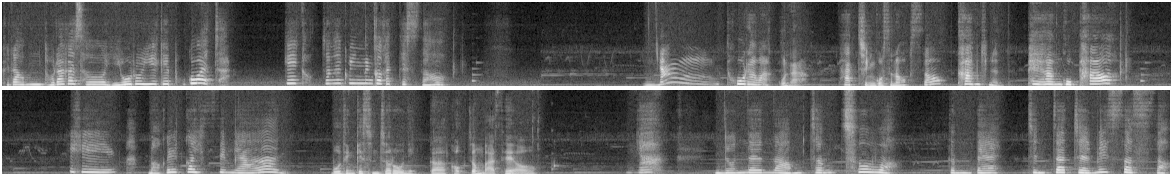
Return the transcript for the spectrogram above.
그럼 돌아가서 이오로이에게 보고하자. 꽤 걱정하고 있는 것 같았어. 냥 돌아왔구나. 다친 곳은 없어? 감기는 배 안 고파? 히히, 먹을 거 있으면 모든 게 순조로우니까 걱정 마세요. 야, 눈은 엄청 추워. 근데 진짜 재밌었어. 아,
